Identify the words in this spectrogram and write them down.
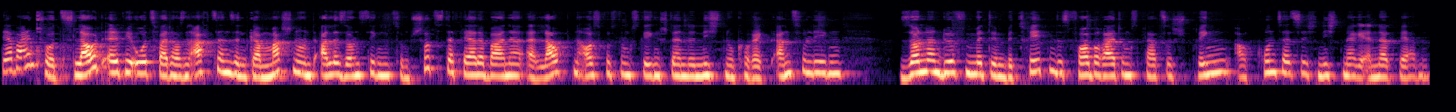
Der Beinschutz. Laut LPO 2018 sind Gamaschen und alle sonstigen zum Schutz der Pferdebeine erlaubten Ausrüstungsgegenstände nicht nur korrekt anzulegen, sondern dürfen mit dem Betreten des Vorbereitungsplatzes Springen auch grundsätzlich nicht mehr geändert werden.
